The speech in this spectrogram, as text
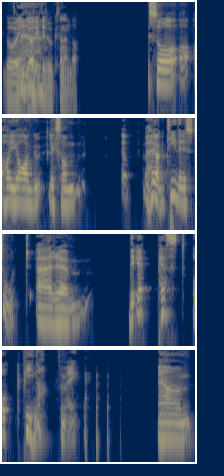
då är inte jag Ah. riktigt vuxen än då. så har jag liksom eh, högtider i stort är eh, det är pest och pina för mig. Ehm,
